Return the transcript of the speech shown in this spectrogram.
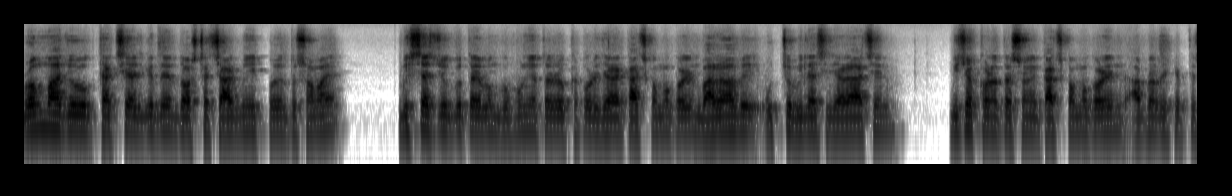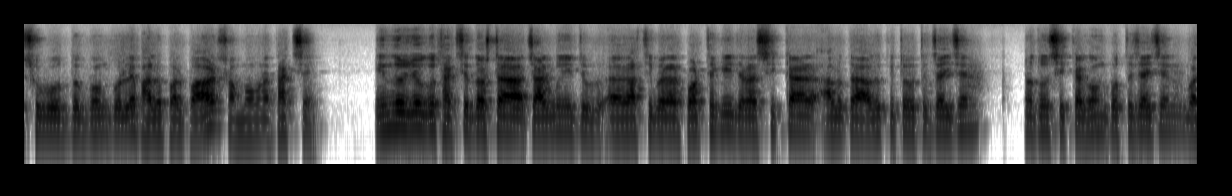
ব্রহ্মা যোগ থাকছে আজকে দশটা চার মিনিট পর্যন্ত সময়। বিশ্বাসযোগ্যতা এবং গোপনীয়তা রক্ষা করে যারা কাজকর্ম করেন, ভালোভাবে উচ্চবিলাসী যারা আছেন বিচক্ষণতার সঙ্গে কাজকর্ম করেন, আপনাদের ক্ষেত্রে শুভ উদ্যোগ গ্রহণ করলে ভালো ফল পাওয়ার সম্ভাবনা থাকছে। ইন্দ্রযোগ্য থাকছে দশটা চার মিনিট রাত্রিবেলার পর থেকেই যারা শিক্ষার আলোতে আলোকিত হতে চাইছেন, নতুন শিক্ষা গ্রহণ করতে চাইছেন বা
